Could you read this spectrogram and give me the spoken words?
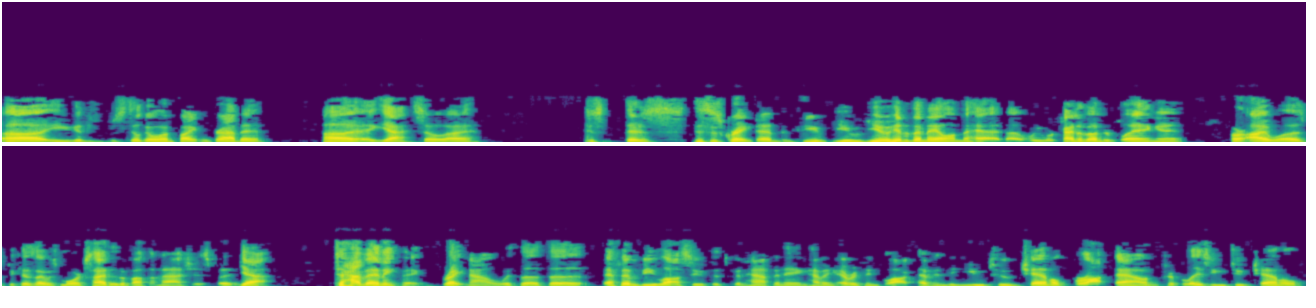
uh, you could still go on FITE and grab it. Uh, yeah, so, uh, just, there's, this is great. And you, you, you hit the nail on the head. Uh, we were kind of underplaying it, or I was, because I was more excited about the matches, but yeah, to have anything right now with the, the FMV lawsuit that's been happening, having everything blocked, having the YouTube channel brought down, AAA's YouTube channel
